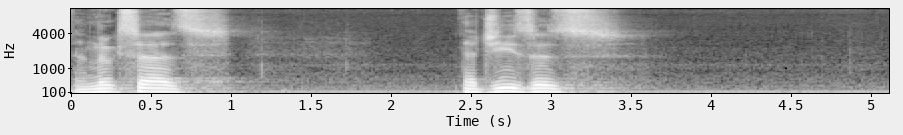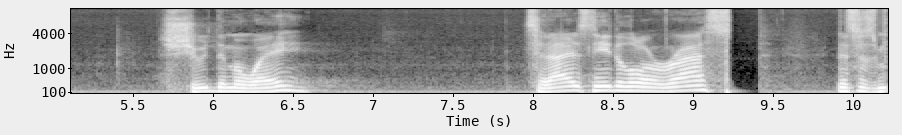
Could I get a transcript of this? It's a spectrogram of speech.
And Luke says that Jesus shooed them away. Said, I just need a little rest. This is my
